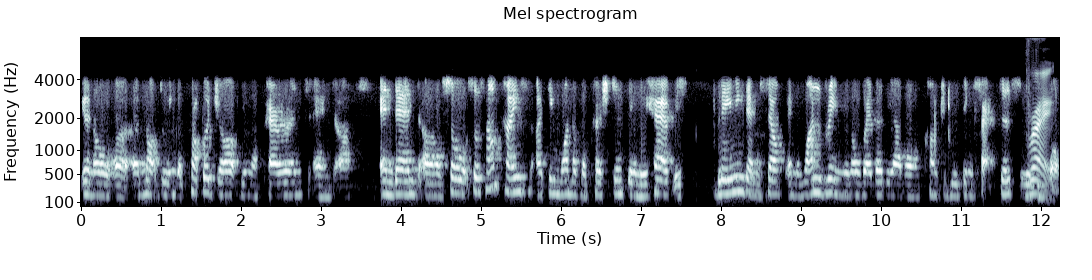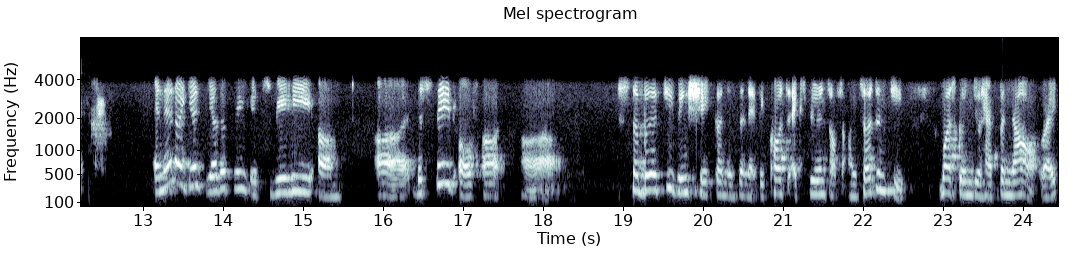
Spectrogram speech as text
you know uh, not doing the proper job being a parent and and then so so sometimes I think one of the questions that we have is blaming themselves and wondering, you know, whether they are the contributing factors. Right. Involved. And then I guess the other thing, it's really um, uh, the state of uh, uh, stability being shaken, isn't it? Because the experience of uncertainty, what's going to happen now, right?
